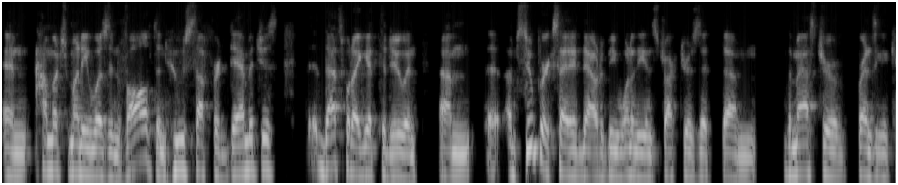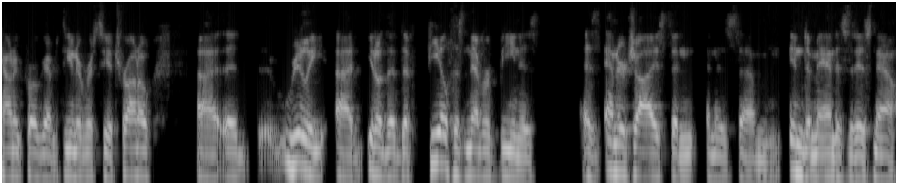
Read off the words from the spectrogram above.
and how much money was involved and who suffered damages. That's what I get to do. And um, I'm super excited now to be one of the instructors at um, the Master of Forensic Accounting program at the University of Toronto. Uh, really, uh, you know, the, the field has never been as as energized and, and as um, in demand as it is now.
